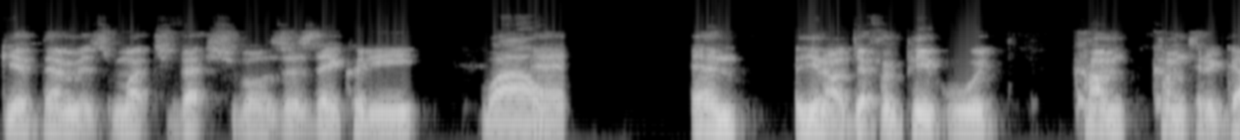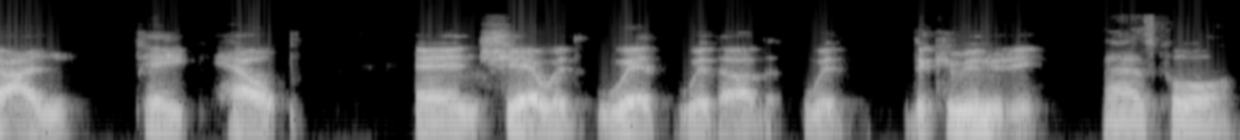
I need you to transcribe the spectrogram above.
give them as much vegetables as they could eat. Wow. And, and you know, different people would come come to the garden, take help, and share with with with other with the community. That's cool.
